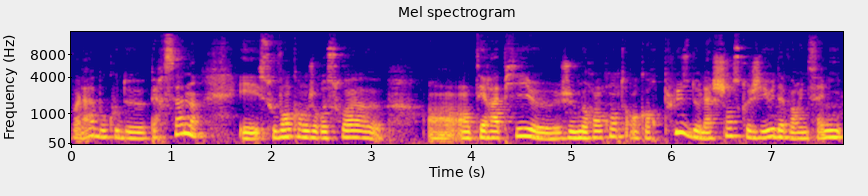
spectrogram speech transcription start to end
voilà beaucoup de personnes. Et souvent quand je reçois en, thérapie, euh, je me rends compte encore plus de la chance que j'ai eue d'avoir une famille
